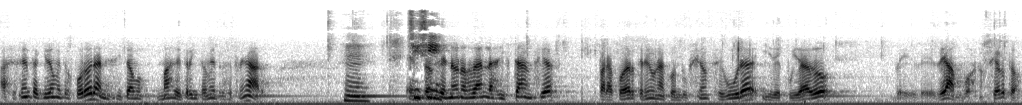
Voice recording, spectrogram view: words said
A 60 kilómetros por hora necesitamos más de 30 metros de frenado. Mm. Sí, Entonces sí. no nos dan las distancias para poder tener una conducción segura y de cuidado de, ambos, ¿no es cierto?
